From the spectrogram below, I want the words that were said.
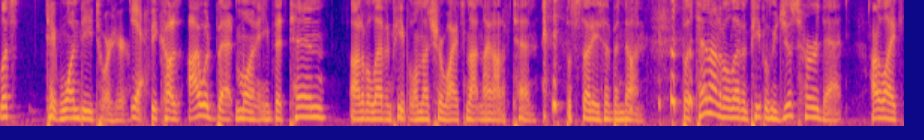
let's take one detour here. Yes. Because I would bet money that 10 out of 11 people, I'm not sure why it's not 9 out of 10, but studies have been done. But 10 out of 11 people who just heard that are like,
